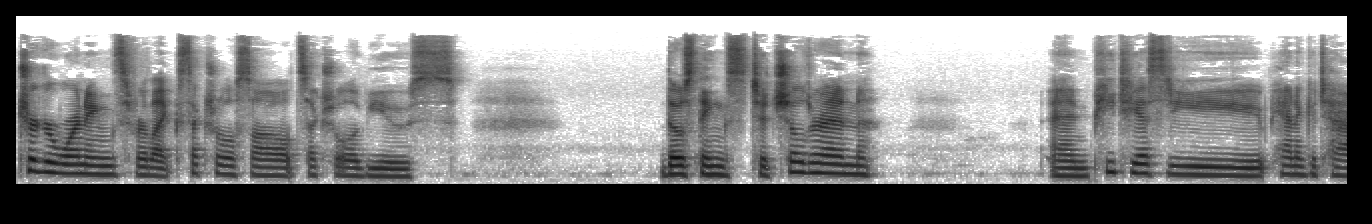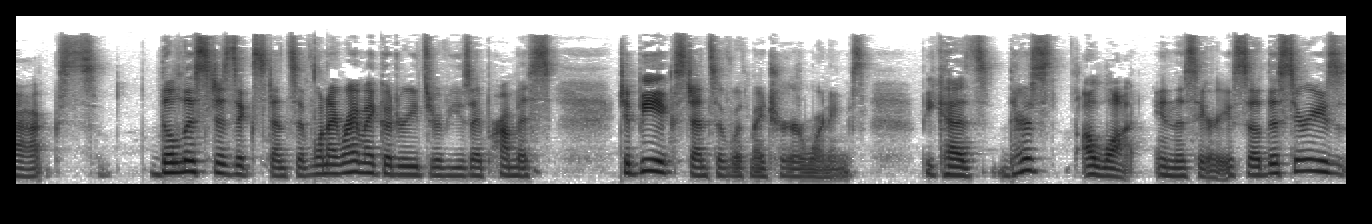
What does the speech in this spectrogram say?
trigger warnings for like sexual assault, sexual abuse, those things to children and PTSD, panic attacks. The list is extensive. When I write my Goodreads reviews, I promise to be extensive with my trigger warnings because there's a lot in the series. So this series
